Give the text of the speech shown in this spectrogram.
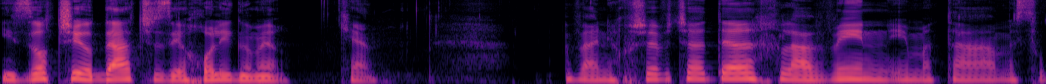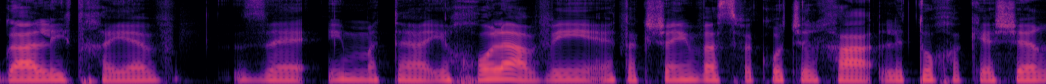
היא זאת שיודעת שזה יכול להיגמר. כן. ואני חושבת שהדרך להבין אם אתה מסוגל להתחייב, זה אם אתה יכול להביא את הקשיים והספקות שלך לתוך הקשר,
